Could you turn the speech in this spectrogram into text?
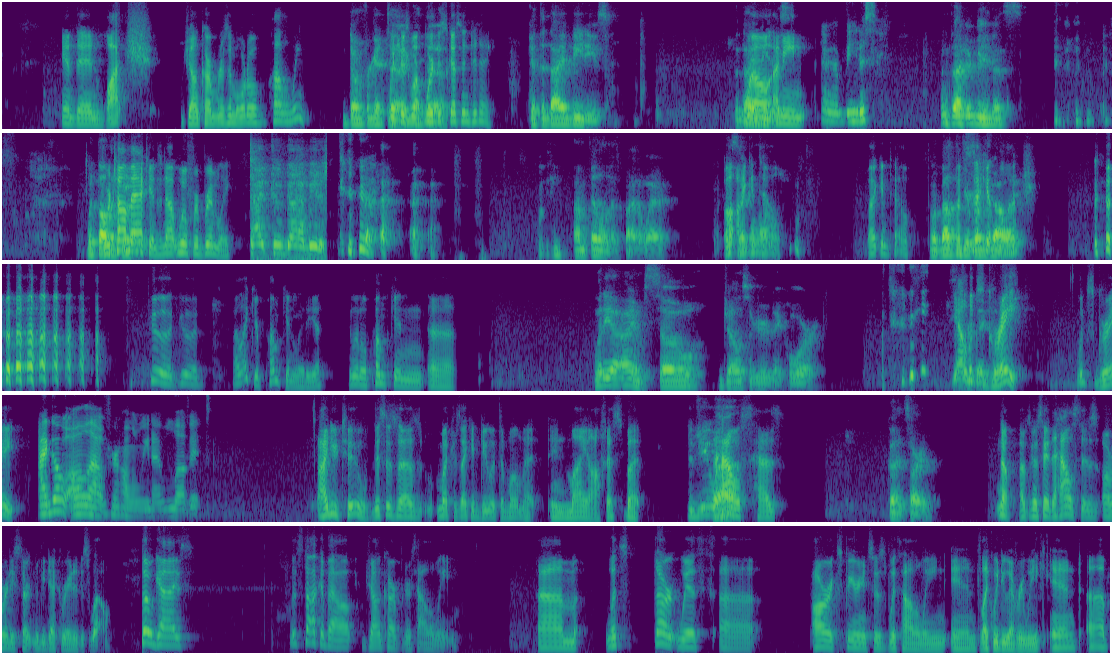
and then watch John Carpenter's Immortal Halloween, Don't forget to which is what we're the, discussing today. Get the diabetes. The Well, I mean, diabetes. diabetes. With all we're Tom candy. Atkins, not Wilford Brimley. Type 2 diabetes. I'm feeling this, by the way. The Oh, I can watch. tell. I can tell. We're about to On get second real jolly. watch. good, good. I like your pumpkin, Lydia. Your little pumpkin. Uh, Lydia, I am so jealous of your decor. yeah, it looks ridiculous. great. Looks great. I go all out for Halloween. I love it. I do too. This is as much as I could do at the moment in my office, but Did you? the uh, house has. Go ahead. Sorry. No, I was going to say the house is already starting to be decorated as well. So, guys, let's talk about John Carpenter's Halloween. Um, let's start with uh, our experiences with Halloween, and like we do every week. And uh,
